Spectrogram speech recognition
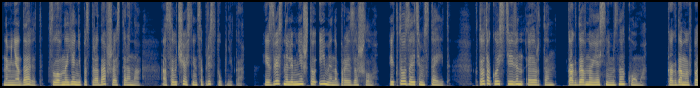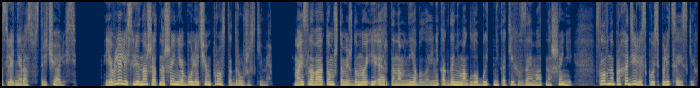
на меня давят, словно я не пострадавшая сторона, а соучастница преступника. Известно ли мне, что именно произошло и кто за этим стоит? Кто такой Стивен Эртон? Как давно я с ним знакома? Когда мы в последний раз встречались? Являлись ли наши отношения более чем просто дружескими? Мои слова о том, что между мной и Эртоном не было и никогда не могло быть никаких взаимоотношений, словно проходили сквозь полицейских,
